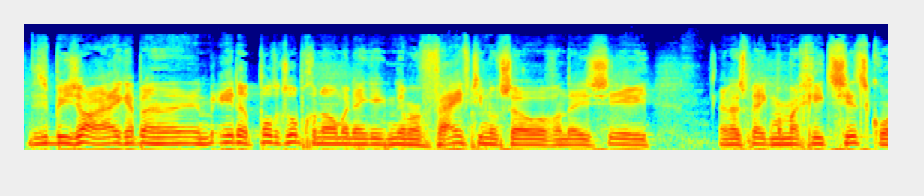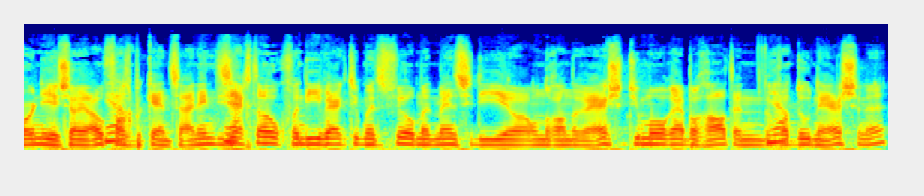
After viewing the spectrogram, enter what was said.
Het is bizar. Hè? Ik heb een, een eerdere podcast opgenomen, denk ik, nummer 15 of zo van deze serie. En dan spreek ik met Margriet Sitskoorn, die zou je ook Ja. vast bekend zijn. En die Ja. zegt ook van die werkt natuurlijk met veel met mensen die uh, onder andere hersentumoren hebben gehad. En Ja. wat doen de hersenen?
